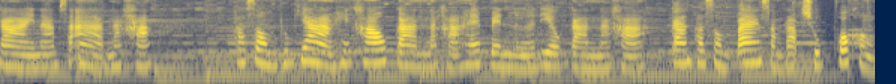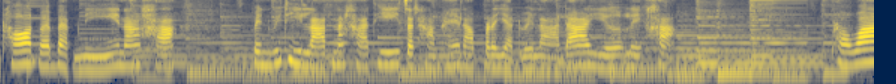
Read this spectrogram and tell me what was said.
ไก่น้ำสะอาดนะคะผสมทุกอย่างให้เข้ากันนะคะ ให้เป็นเนื้อเดียวกันนะคะ การผสมแป้งสำหรับชุบพวกของทอดไว้แบบนี้นะคะ เป็นวิธีลัดนะคะที่จะทำให้เราประหยัดเวลาได้เยอะเลยค่ะ เพราะว่า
